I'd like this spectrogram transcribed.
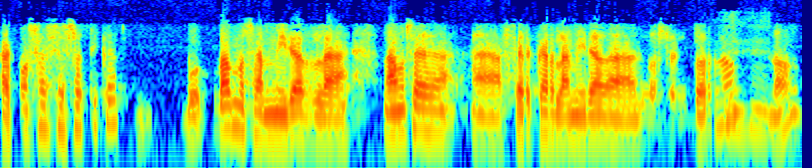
a cosas exóticas, vamos a mirarla, vamos a, acercar la mirada a nuestro entorno, ¿no?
